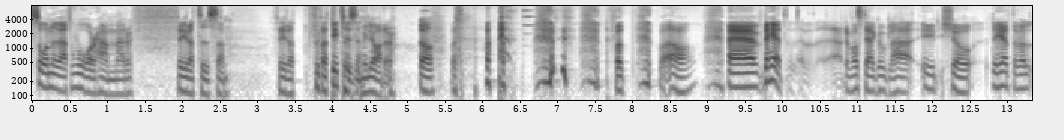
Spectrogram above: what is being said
så nu att Warhammer 4000 40 000 miljarder. Ja. För, ja. Eh, det heter, det måste jag googla här i show. Det heter väl,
